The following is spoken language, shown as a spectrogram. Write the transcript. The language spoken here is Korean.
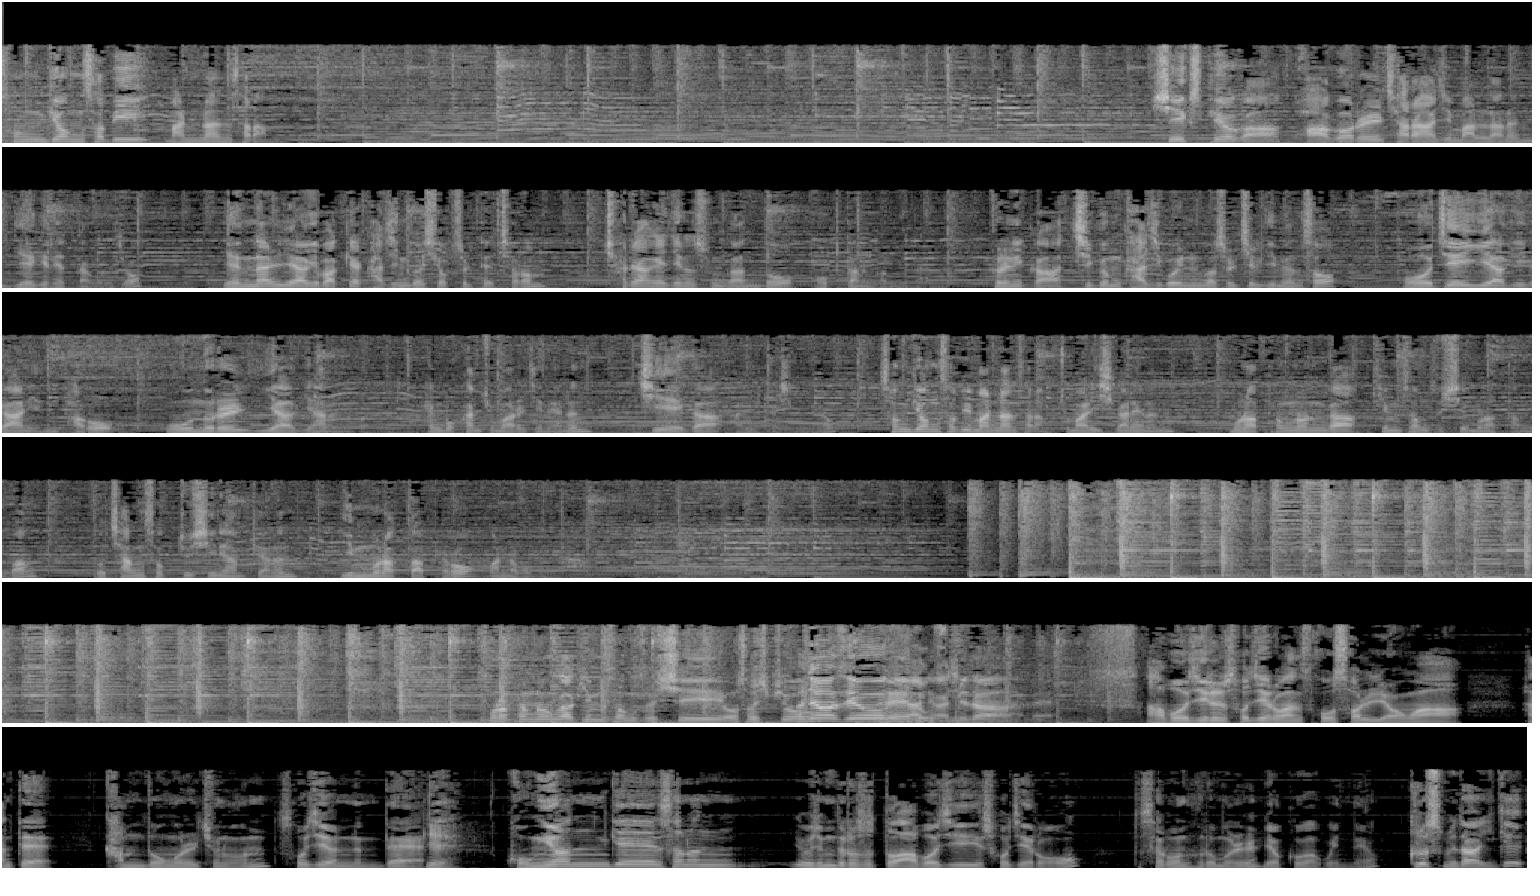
성경섭이 만난 사람 셰익스피어가 과거를 자랑하지 말라는 얘기를 했다고 그러죠. 옛날 이야기밖에 가진 것이 없을 때처럼 처량해지는 순간도 없다는 겁니다. 그러니까 지금 가지고 있는 것을 즐기면서 어제 이야기가 아닌 바로 오늘을 이야기하는 것. 행복한 주말을 지내는 지혜가 아닐까 싶네요. 성경섭이 만난 사람 주말 이 시간에는 문화평론가 김성수 씨의 문화탐방 또 장석주 시인이 함께하는 인문학 카페로 만나봅니다. 문화평론가 김성수 씨 어서 오십시오. 안녕하세요. 네, 김성수입니다. 네. 아버지를 소재로 한 소설 영화 한때 감동을 주는 소재였는데 예. 공연계에서는 요즘 들어서 또 아버지 소재로 또 새로운 흐름을 엮어가고 있네요. 그렇습니다. 이게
